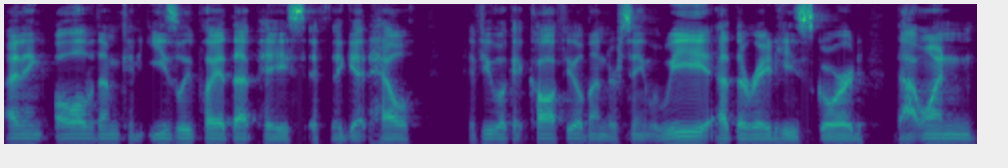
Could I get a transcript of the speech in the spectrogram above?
I think all of them can easily play at that pace if they get health. If you look at Caufield under St. Louis at the rate he's scored, that one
